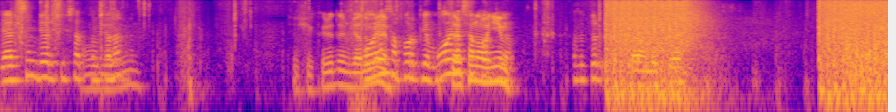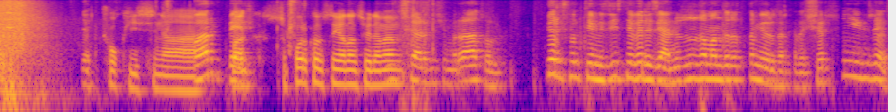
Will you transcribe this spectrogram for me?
Dersin 4 sattım Ama sana. canım. Teşekkür ederim canım Oyna benim. supportluyorum. Oyna İstersen oynayayım. supportluyorum. Hadi dur. Tamam bekle. Gel. Çok iyisin ha. Var, bel. Bak spor konusunda yalan söylemem. Hiç kardeşim rahat ol. Görüşmek temizliği severiz yani. Uzun zamandır atlamıyoruz arkadaşlar. İyi güzel.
